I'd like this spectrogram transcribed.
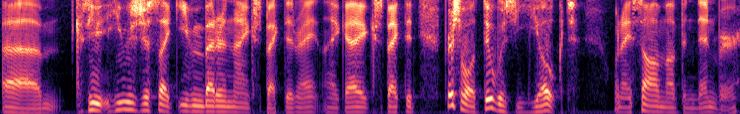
Because he he was just like even better than I expected. Right? Like I expected. First of all, dude was yoked when I saw him up in Denver,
